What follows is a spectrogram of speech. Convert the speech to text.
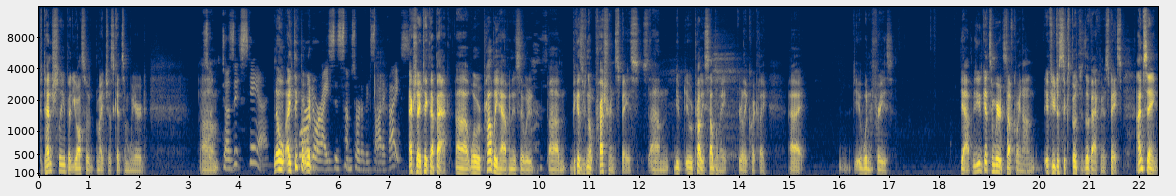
potentially, but you also might just get some weird. Um, so does it stand? no, I think what would Corridor ice is some sort of exotic ice. Actually, I take that back. Uh, what would probably happen is it would, um, because there's no pressure in space, um, it, it would probably sublimate really quickly. Uh, it wouldn't freeze. Yeah, you'd get some weird stuff going on if you just exposed it to the vacuum of space. I'm saying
